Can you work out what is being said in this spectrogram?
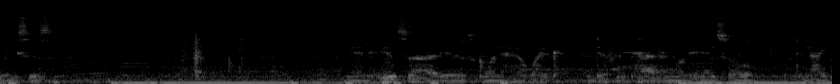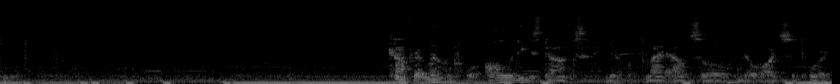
releases. And the inside is going to have like a different pattern on the insole with the Nike. Comfort level for all of these dunks, you have a flat outsole, no arch support.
